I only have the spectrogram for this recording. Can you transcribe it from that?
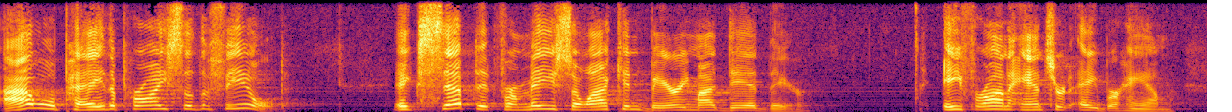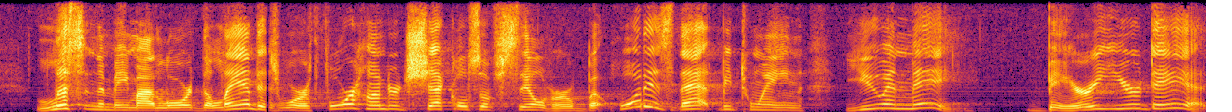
I will pay the price of the field. Accept it from me so I can bury my dead there. Ephron answered Abraham, Listen to me, my lord. The land is worth 400 shekels of silver, but what is that between you and me? Bury your dead.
